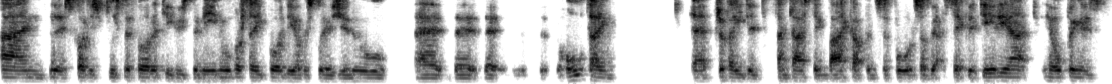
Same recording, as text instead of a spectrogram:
And the Scottish Police Authority, who's the main oversight body, obviously, as you know, uh, the, the, the, whole time uh, provided fantastic backup and support. So I've got a secretariat helping us,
